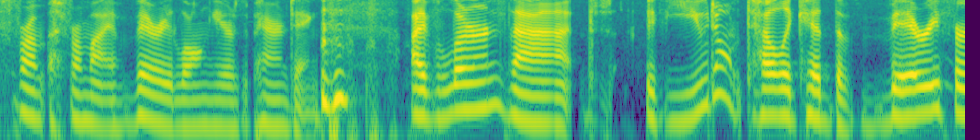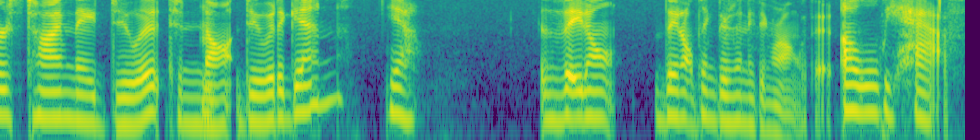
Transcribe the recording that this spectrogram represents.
from from my very long years of parenting, I've learned that if you don't tell a kid the very first time they do it to mm. not do it again, yeah. they don't they don't think there's anything wrong with it. Oh well, we have.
